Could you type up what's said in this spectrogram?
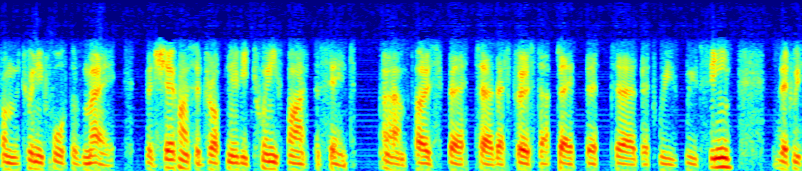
from the 24th of May, the share price had dropped nearly 25% um, post that uh, that first update that uh, that we've we've seen that we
